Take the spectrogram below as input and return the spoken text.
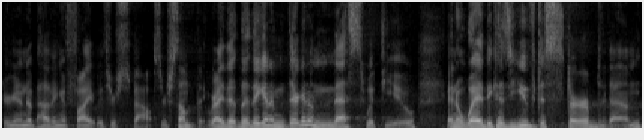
You're gonna end up having a fight with your spouse or something, right? They're, gonna, they're gonna mess with you in a way because you've disturbed them.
